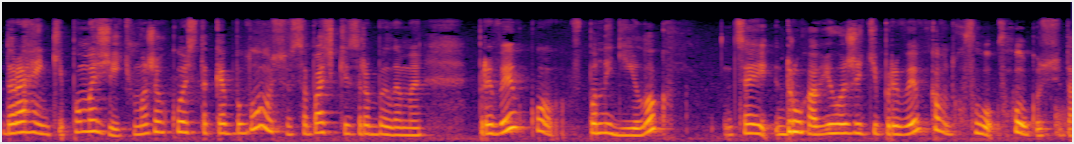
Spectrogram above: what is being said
Дорогенькі, поможіть. Може, в когось таке було? Ось у собачки зробили ми прививку в понеділок. Це друга в його житті прививка в хол- холку сюди,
